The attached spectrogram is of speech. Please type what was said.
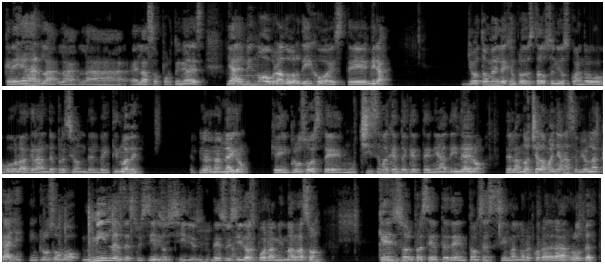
crear la, la- la- las oportunidades. Ya el mismo Obrador dijo, este, mira, yo tomé el ejemplo de Estados Unidos cuando hubo la Gran Depresión del 29, el Viernes Ajá. Negro, que incluso este, muchísima gente que tenía dinero, de la noche a la mañana se vio en la calle, incluso hubo miles de de suicidios, de suicidios por la misma razón. ¿Qué hizo el presidente de entonces? Si mal no recuerdo, era Roosevelt.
